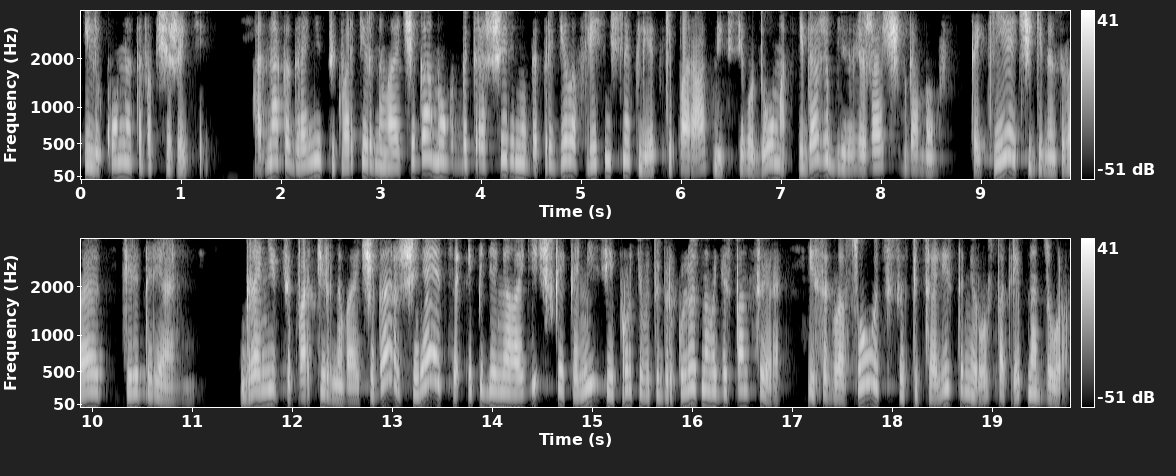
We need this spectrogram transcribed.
или комната в общежитии. Однако границы квартирного очага могут быть расширены до пределов лестничной клетки, парадной, всего дома и даже близлежащих домов. Такие очаги называют территориальными. Границы квартирного очага расширяются эпидемиологической комиссией противотуберкулезного диспансера и согласовываются со специалистами Роспотребнадзора.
